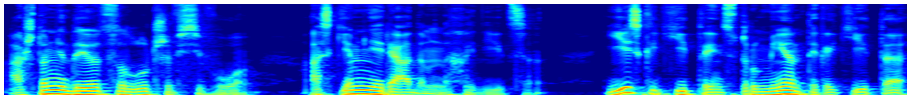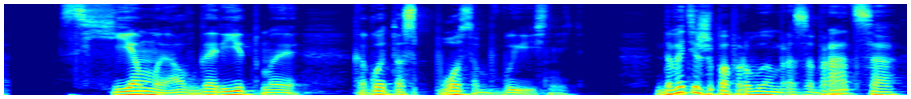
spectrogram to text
А что мне дается лучше всего? А с кем мне рядом находиться? Есть какие-то инструменты, какие-то схемы, алгоритмы, какой-то способ выяснить? Давайте же попробуем разобраться,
